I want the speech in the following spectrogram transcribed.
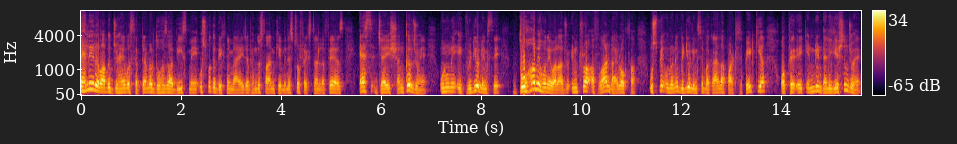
पहले रवाबित जो हैं वो सितंबर 2020 में उस वक्त देखने में आए जब हिंदुस्तान के minister of external affairs S Jaishankar जो हैं, उन्होंने एक वीडियो लिंक से दोहा में होने वाला जो इंट्रा अफगान डायलॉग था, उसमें उन्होंने वीडियो लिंक से बाकायदा पार्टिसिपेट किया और फिर एक इंडियन डेलीगेशन जो है,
